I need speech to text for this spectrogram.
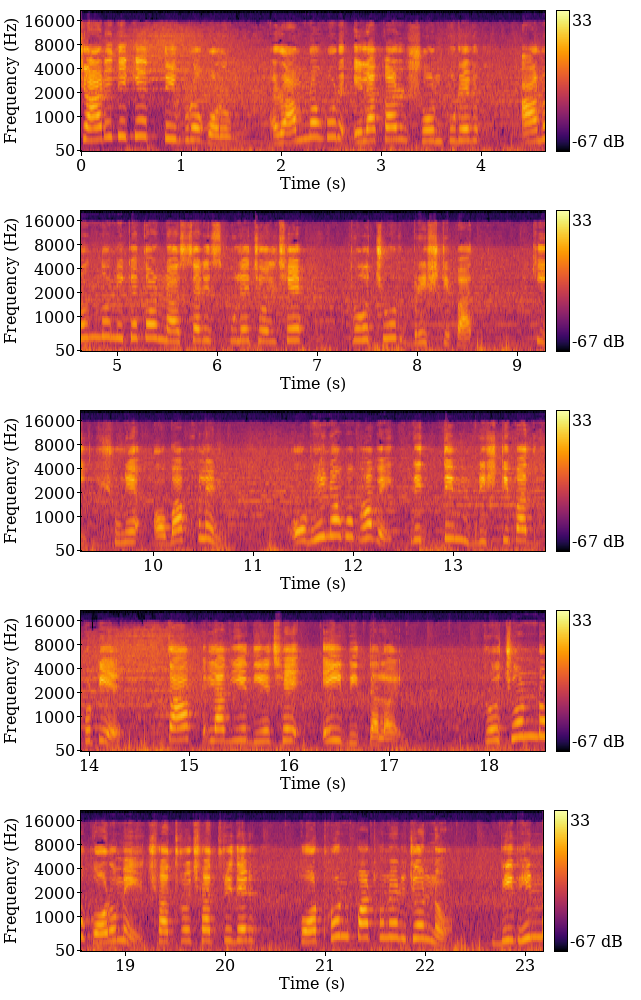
চারিদিকে তীব্র গরম। রামনগর এলাকার সোনপুরের আনন্দ নিকেতন নার্সারি স্কুলে চলছে প্রচুর বৃষ্টিপাত। কি শুনে অবাক হলেন? অভিনবভাবে কৃত্রিম বৃষ্টিপাত ঘটিয়ে তাক লাগিয়ে দিয়েছে এই বিদ্যালয়। প্রচণ্ড গরমে ছাত্রছাত্রীদের পঠন পাঠনের জন্য বিভিন্ন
